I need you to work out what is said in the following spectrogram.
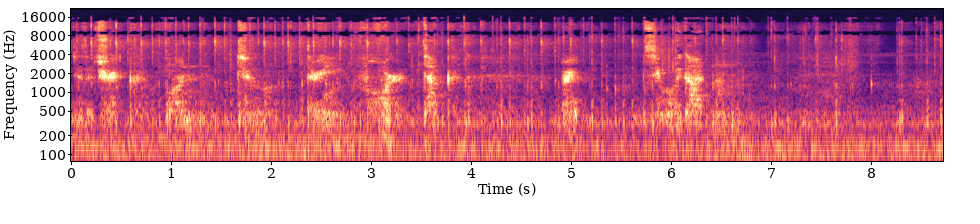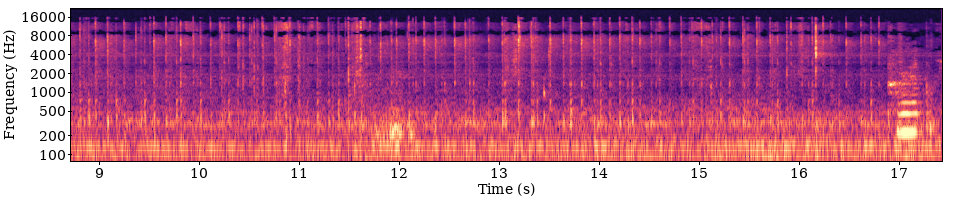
Do the trick. One, two, three, four. Tuck. Alright. See what we got. Correctly.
